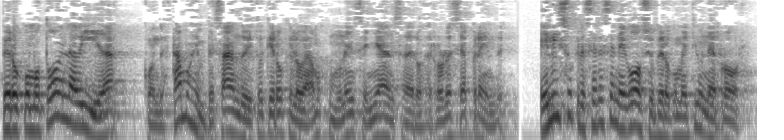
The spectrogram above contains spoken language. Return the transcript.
Pero como todo en la vida, cuando estamos empezando, y esto quiero que lo veamos como una enseñanza de los errores se aprende, él hizo crecer ese negocio pero cometió un error.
